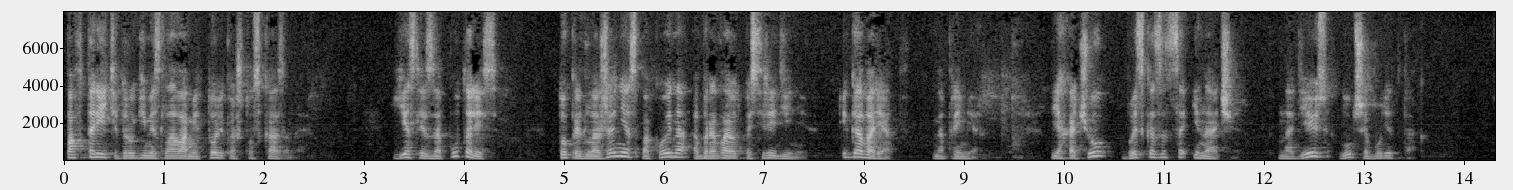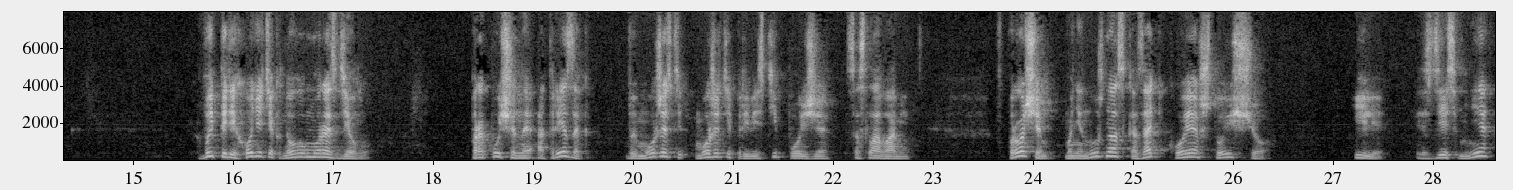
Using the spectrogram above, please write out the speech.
повторите другими словами только что сказанное. Если запутались, то предложение спокойно обрывают посередине и говорят, например, «Я хочу высказаться иначе. Надеюсь, лучше будет так». Вы переходите к новому разделу. Пропущенный отрезок вы можете, можете привести позже со словами Впрочем, мне нужно сказать кое-что еще. Или здесь мне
